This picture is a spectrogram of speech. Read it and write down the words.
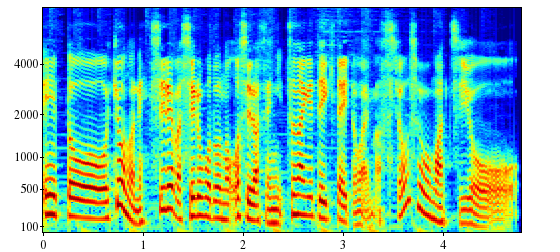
えっ、と、今日のね、知れば知るほどのお知らせにつなげていきたいと思います。少々お待ちを。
